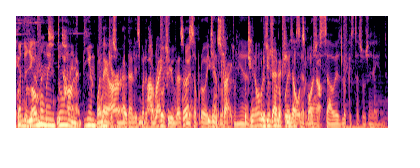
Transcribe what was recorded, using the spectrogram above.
cuando llega un momento en el tiempo en que son vitales para tu negocio, puedes aprovechar la oportunidad. Por eso solo puedes hacerlo si sabes lo que está sucediendo.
